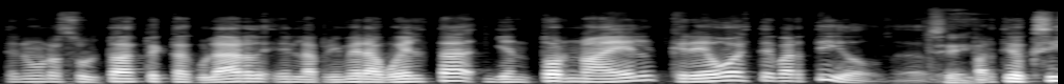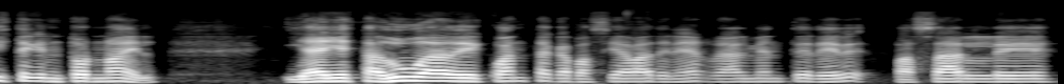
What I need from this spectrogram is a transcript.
tener un resultado espectacular en la primera vuelta y en torno a él creó este partido. El partido existe en torno a él. Y hay esta duda de cuánta capacidad va a tener realmente de pasarle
